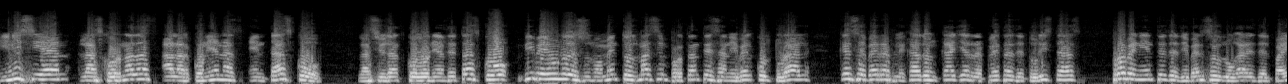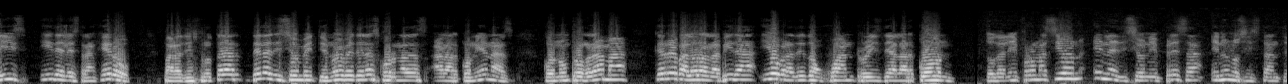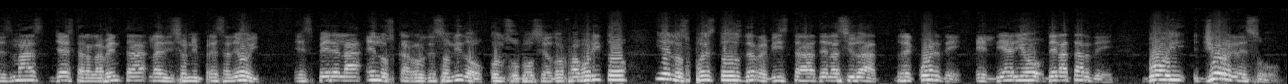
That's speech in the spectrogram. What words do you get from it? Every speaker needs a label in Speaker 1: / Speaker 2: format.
Speaker 1: inician las jornadas alarconianas en Tasco. La ciudad colonial de Tasco vive uno de sus momentos más importantes a nivel cultural que se ve reflejado en calles repletas de turistas provenientes de diversos lugares del país y del extranjero para disfrutar de la edición 29 de las jornadas alarconianas con un programa que revalora la vida y obra de don Juan Ruiz de Alarcón. Toda la información en la edición impresa. En unos instantes más ya estará a la venta la edición impresa de hoy. Espérela en los carros de sonido con su voceador favorito y en los puestos de revista de la ciudad. Recuerde, el diario de la tarde. Voy, yo regreso.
